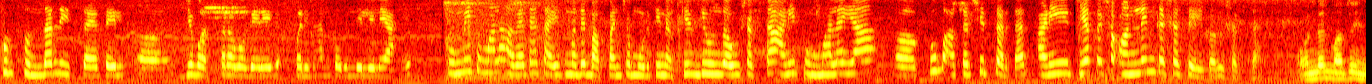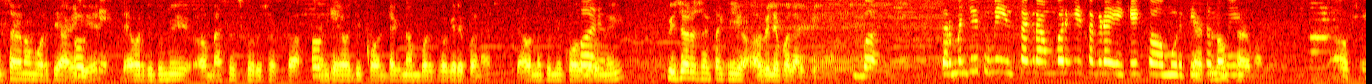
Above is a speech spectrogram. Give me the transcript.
खूप सुंदर दिसत आहे ते अं, जे वस्त्र वगैरे परिधान करून दिलेले आहेत. तुम्ही तुम्हाला हव्या त्या साईजमध्ये बाप्पांच्या मूर्ती नक्कीच घेऊन जाऊ शकता आणि तुम्हाला या अं, खूप आकर्षित करतात आणि या कशा ऑनलाईन कशा सेल करू शकता? ऑनलाईन माझं इंस्टाग्राम वरती आयडी. आहे. त्यावरती तुम्ही मेसेज करू शकता. आणि त्यावरती कॉन्टॅक्ट नंबर वगैरे पण आहेत. त्यावरनं तुम्ही कॉल बरं. करून विचारू शकता की अवेलेबल आहे की नाही. बर. तर म्हणजे तुम्ही इंस्टाग्रामवर हे सगळं एक एक मूर्तीचं कॅटलॉग तुम्ही आहे माझं ओके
